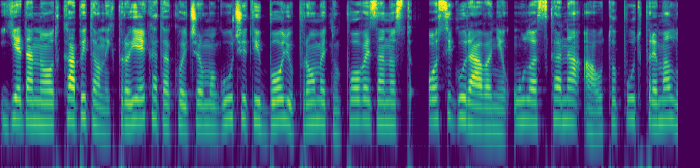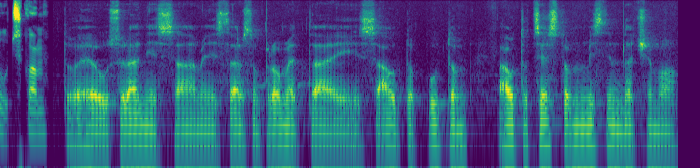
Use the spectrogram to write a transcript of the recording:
Jedan od kapitalnih projekata koji će omogućiti bolju prometnu povezanost, osiguravanje ulaska na autoput prema Lučkom. To je u suradnji sa Ministarstvom prometa i sa autoputom, autocestom. Mislim da ćemo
